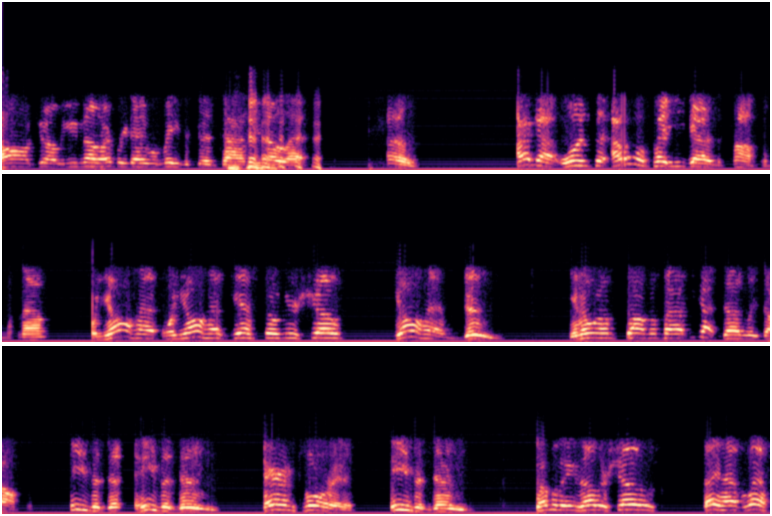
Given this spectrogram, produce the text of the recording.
Oh, Joe, you know every day with me's a good time. You know that. uh, I got one thing. I want to pay you guys a compliment now. When y'all have when y'all have guests on your show, y'all have dudes. You know what I'm talking about? You got Dudley Dawson. He's a du- he's a dude. Aaron Flores. He's a dude. Some of these other shows, they have less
